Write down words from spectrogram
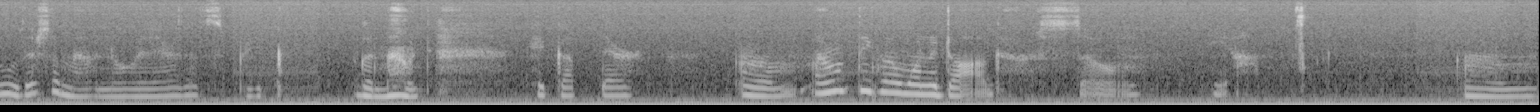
Ooh, there's a mountain over there. That's a pretty good mount. Hiccup there. Um, I don't think I want a dog, so yeah. Um,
